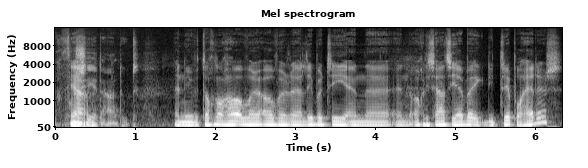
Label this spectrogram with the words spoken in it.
geforceerd aandoet. En nu we het toch nog over, over eh, Liberty en eh, een organisatie hebben, die triple headers.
